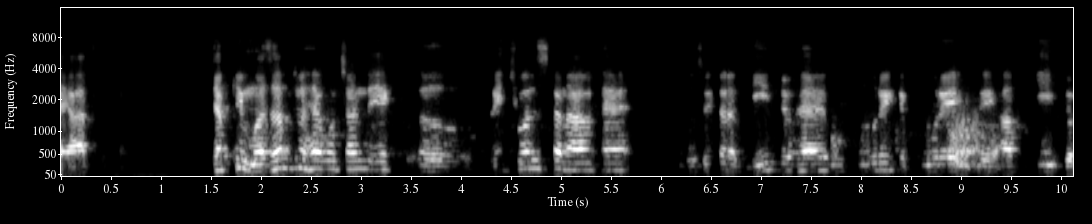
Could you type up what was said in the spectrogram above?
हयात होता है। जबकि मज़हब जो है वो चंद एक रिचुअल्स का नाम है दूसरी तरफ़ दीन जो है, वो पूरे के पूरे आपकी जो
